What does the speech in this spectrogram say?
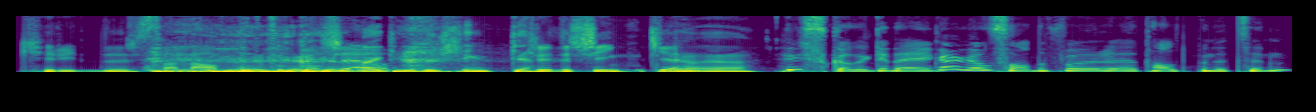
kryddersalami. Nei, krydderskinke. Krydderskinke. Ja, ja. Huska du ikke det engang? Han sa det for et halvt minutt siden.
